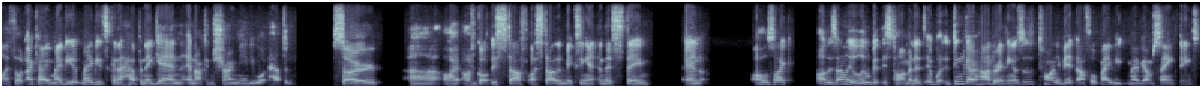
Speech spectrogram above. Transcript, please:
I thought, okay, maybe maybe it's going to happen again, and I can show Mandy what happened. So uh, I, I've got this stuff. I started mixing it, and there's steam, and I was like, oh, there's only a little bit this time, and it, it, it didn't go hard or anything. It was just a tiny bit. I thought maybe maybe I'm seeing things.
